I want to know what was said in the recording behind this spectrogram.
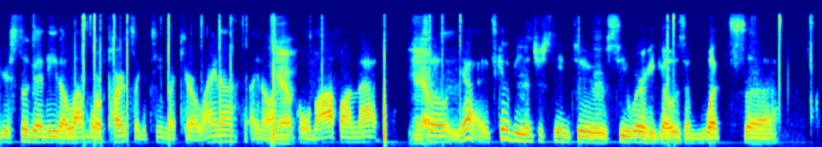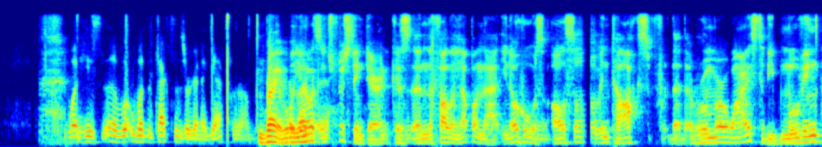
you're still gonna need a lot more parts, like a team like Carolina. You know, Yep. hold off on that. Yeah. So yeah, it's gonna be interesting to see where he goes and what's uh, what he's uh, what the Texans are gonna get for him. Right. Well, you know what's interesting, Darren, because and the following up on that, you know who was also in talks, for the, the rumor wise, to be moving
